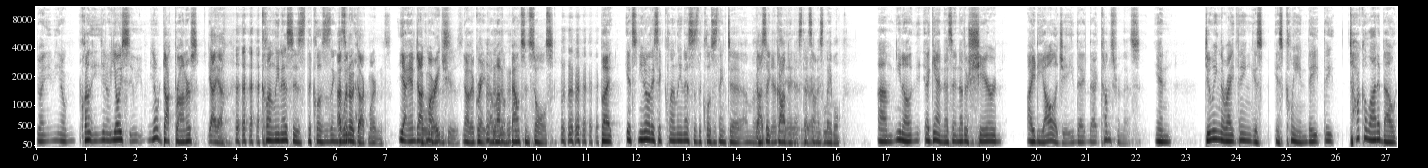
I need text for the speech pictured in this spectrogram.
Do I, you know, clean, you know, you always, you know, Doc Bronner's Yeah, yeah. cleanliness is the closest thing I to also what, know Doc Martens. Yeah, and Doc Great Martens. shoes. No, they're great. I love them. Bouncing souls. but it's you know they say cleanliness is the closest thing to um, Godliness? godliness. Yeah, that's you're on right. his label. Um, you know, again, that's another shared ideology that that comes from this. And doing the right thing is is clean. They they talk a lot about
